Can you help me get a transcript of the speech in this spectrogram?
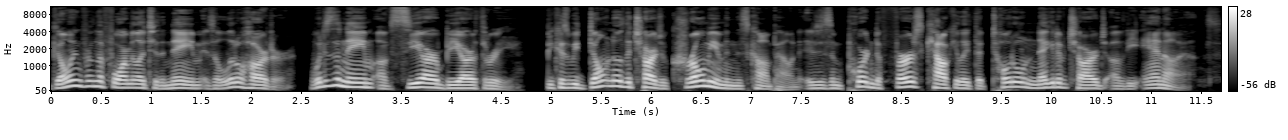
Going from the formula to the name is a little harder. What is the name of CrBr3? Because we don't know the charge of chromium in this compound, it is important to first calculate the total negative charge of the anions.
